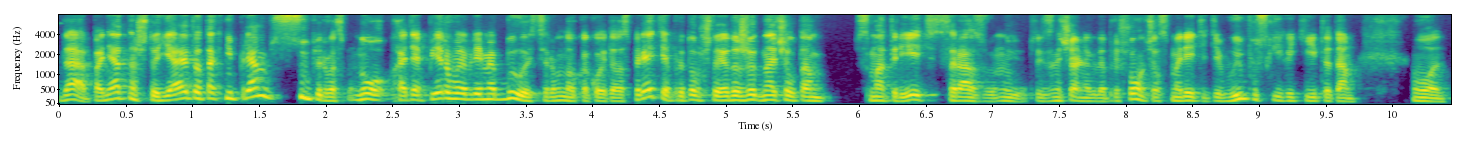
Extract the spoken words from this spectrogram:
Да, понятно, что я это так не прям супер воспринимал. Ну, хотя первое время было все равно какое-то восприятие, при том, что я даже начал там смотреть сразу, ну, изначально, когда пришел, начал смотреть эти выпуски какие-то там, вот.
